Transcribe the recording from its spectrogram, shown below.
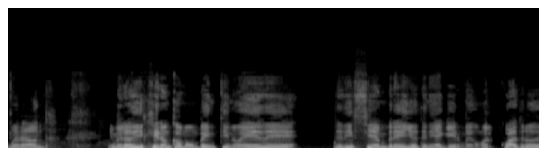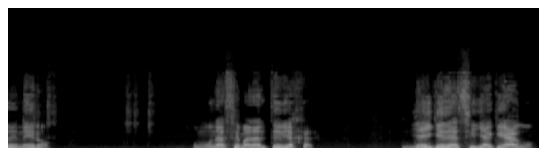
buena onda. Y me lo dijeron como un 29 de, diciembre y yo tenía que irme como el 4 de enero, como una semana antes de viajar. Y ahí quedé así, ¿ya qué hago?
